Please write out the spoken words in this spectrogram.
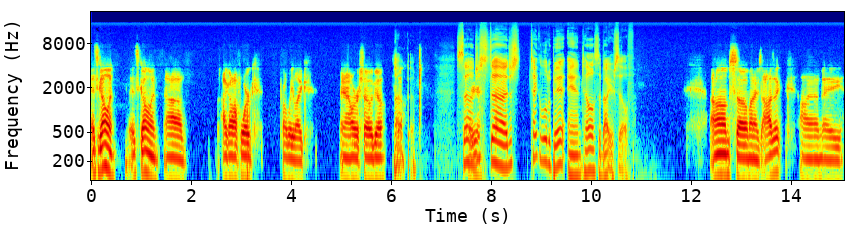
It's going. It's going. Uh, I got off work probably like an hour or so ago. So, oh, okay. So just uh, just take a little bit and tell us about yourself. Um, so my name is Isaac. I'm a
